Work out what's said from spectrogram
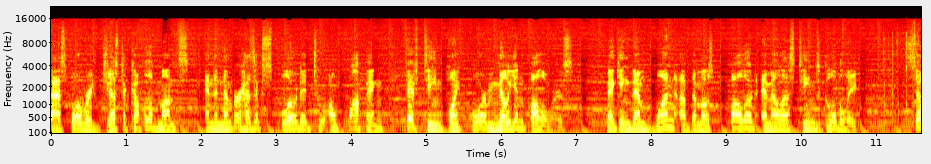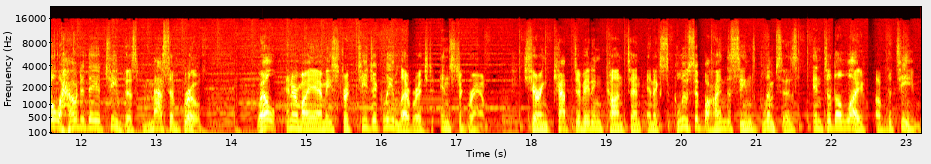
Fast forward just a couple of months, and the number has exploded to a whopping 15.4 million followers, making them one of the most followed MLS teams globally. So, how did they achieve this massive growth? Well, Inter Miami strategically leveraged Instagram, sharing captivating content and exclusive behind the scenes glimpses into the life of the team.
